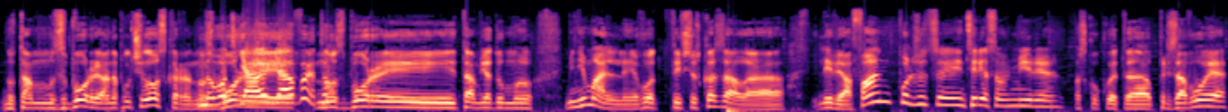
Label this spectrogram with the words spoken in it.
Ну, там сборы, она получила Оскара, но Ну, вот сборы, я- я в этом. но сборы там, я думаю, минимальные. Вот ты все сказала. Левиафан пользуется интересом в мире, поскольку это призовое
